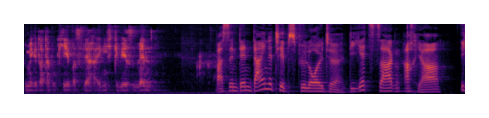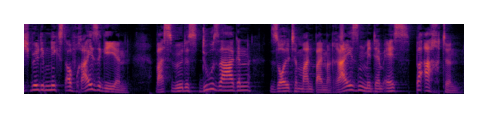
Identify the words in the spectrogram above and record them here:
und mir gedacht habe, okay, was wäre eigentlich gewesen, wenn? Was sind denn deine Tipps für Leute, die jetzt sagen, ach ja, ich will demnächst auf Reise gehen? Was würdest du sagen, sollte man beim Reisen mit MS beachten?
